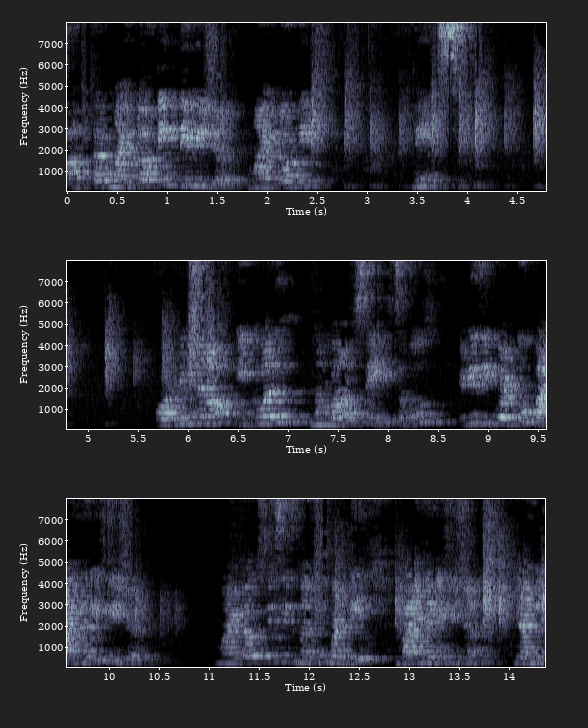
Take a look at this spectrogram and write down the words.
after mitotic division, mitotic means formation of equal number of cells. Suppose it is equal to binary fission. Mitosis is nothing but the binary fission यानी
